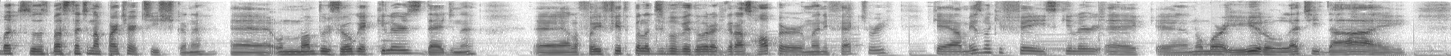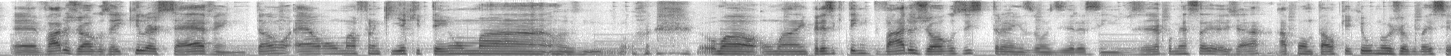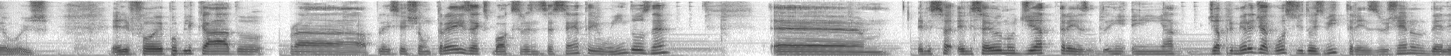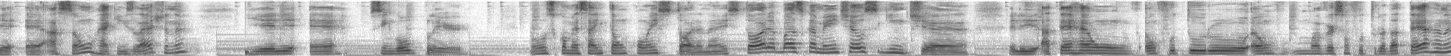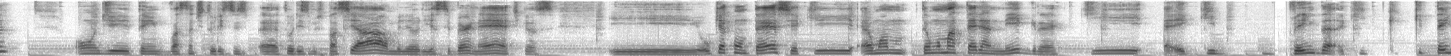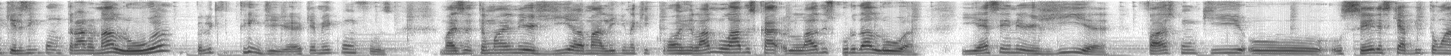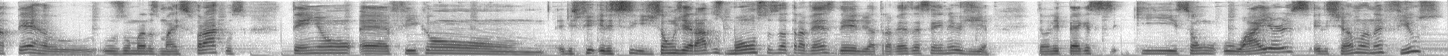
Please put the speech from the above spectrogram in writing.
bastante na parte artística, né? É, o nome do jogo é Killer's Dead, né? É, ela foi feita pela desenvolvedora Grasshopper Manufacturing que é a mesma que fez Killer é, é, No More Hero, Let It Die, é, vários jogos aí, Killer 7. Então é uma franquia que tem uma, uma uma empresa que tem vários jogos estranhos, vamos dizer assim. Você já começa já a apontar o que, que o meu jogo vai ser hoje. Ele foi publicado para PlayStation 3, Xbox 360 e Windows, né? É, ele, ele, saiu no dia 13, em, em, dia 1 de agosto de 2013. O gênero dele é ação, hack and slash, né? E ele é single player. Vamos começar então com a história, né? A história basicamente é o seguinte: é, ele, a Terra é um, é um futuro, é um, uma versão futura da Terra, né? Onde tem bastante turismo, é, turismo espacial, melhorias cibernéticas e o que acontece é que é uma, tem uma matéria negra que, é, que vem da. Que, que tem, que eles encontraram na Lua, pelo que entendi, é que é meio confuso. Mas tem uma energia maligna que corre lá no lado, lado escuro da Lua. E essa energia faz com que o, os seres que habitam a Terra, o, os humanos mais fracos, tenham é, ficam eles, eles são gerados monstros através dele, através dessa energia. Então ele pega esse, que são wires, eles chamam, né, fios.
